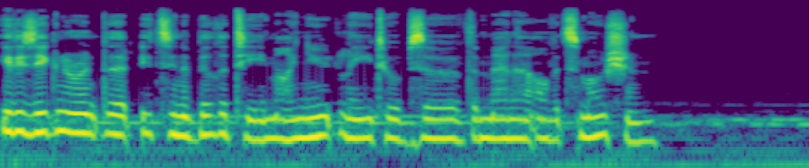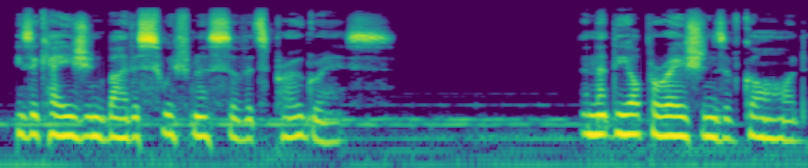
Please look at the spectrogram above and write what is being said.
It is ignorant that its inability minutely to observe the manner of its motion is occasioned by the swiftness of its progress, and that the operations of God,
